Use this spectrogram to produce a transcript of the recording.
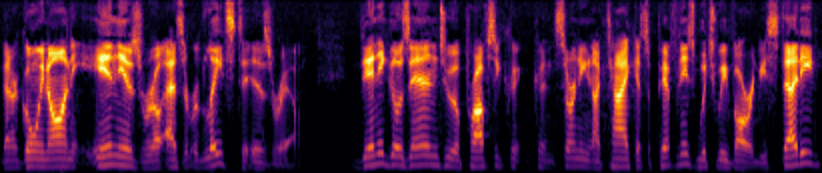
that are going on in Israel as it relates to Israel. Then he goes into a prophecy concerning Antiochus Epiphanes, which we've already studied,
